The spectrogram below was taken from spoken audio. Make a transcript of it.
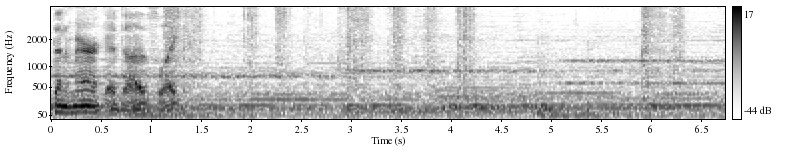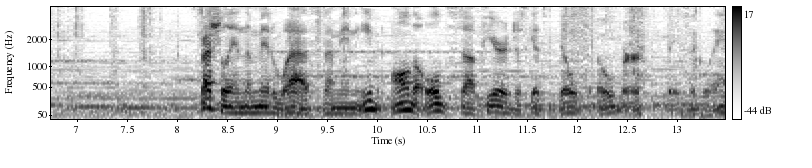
than America does. Like especially in the Midwest. I mean, even all the old stuff here just gets built over, basically.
